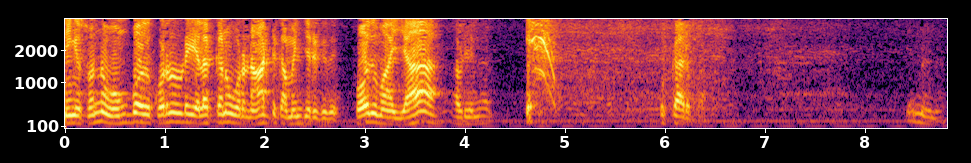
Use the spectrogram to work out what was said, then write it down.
நீங்க சொன்ன ஒன்பது குரலுடைய இலக்கணம் ஒரு நாட்டுக்கு அமைஞ்சிருக்குது. போதுமா ஐயா? அப்படின்னா உட்காருப்பா. என்னன்னா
